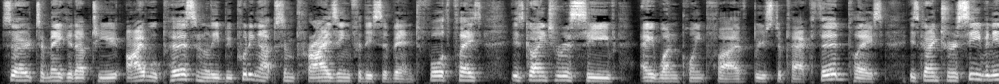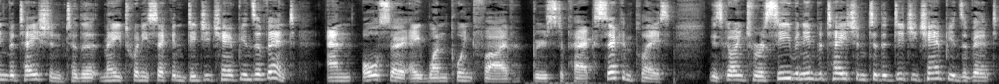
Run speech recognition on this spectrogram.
So to make it up to you, I will personally be putting up some prizing for this event. Fourth place is going to receive a 1.5 booster pack. Third place is going to receive an invitation to the May 22nd Digi Champions event and also a 1.5 booster pack. Second place is going to receive an invitation to the Digi Champions event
